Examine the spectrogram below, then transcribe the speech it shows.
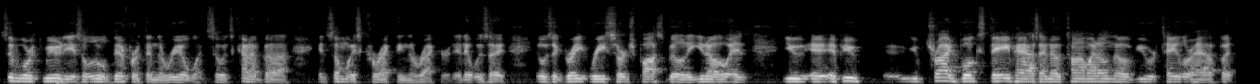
Civil War community is a little different than the real one. So it's kind of uh, in some ways correcting the record. And it was a it was a great research possibility. You know, as you if you you've tried books dave has i know tom i don't know if you or taylor have but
